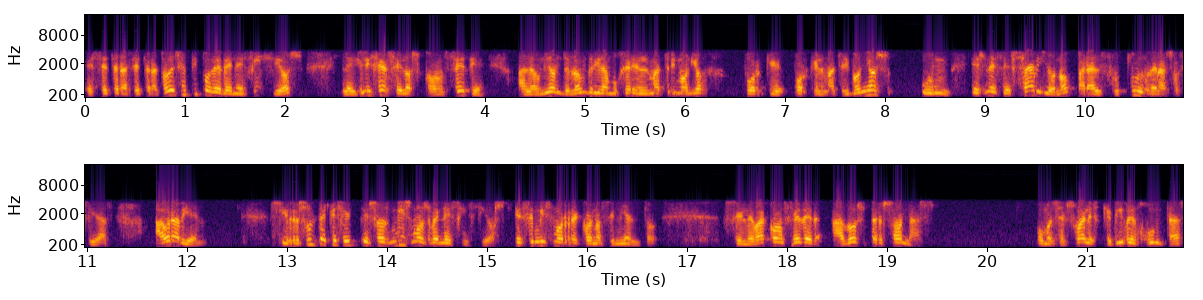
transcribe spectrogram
etcétera, etcétera. Todo ese tipo de beneficios la Iglesia se los concede a la unión del hombre y la mujer en el matrimonio porque porque el matrimonio es un es necesario, ¿no? Para el futuro de la sociedad. Ahora bien, si resulta que esos mismos beneficios, ese mismo reconocimiento se le va a conceder a dos personas homosexuales que viven juntas,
